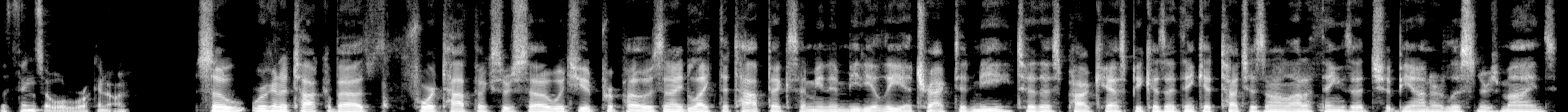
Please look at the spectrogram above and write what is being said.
the things that we're working on. So we're going to talk about four topics or so, which you'd propose, and I like the topics. I mean, immediately attracted me to this podcast because I think it touches on a lot of things that should be on our listeners' minds.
